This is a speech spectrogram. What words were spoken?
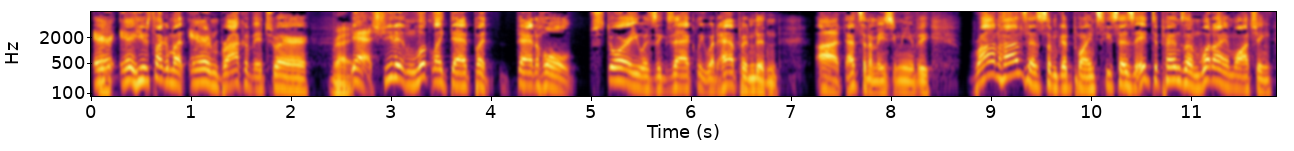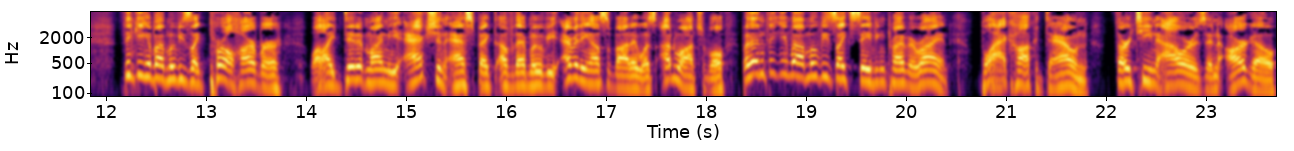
Erin, Erin- he was talking about Erin Brockovich, where Right. yeah, she didn't look like that, but that whole story was exactly what happened, and uh, that's an amazing movie. Ron Hans has some good points. He says it depends on what I am watching. Thinking about movies like Pearl Harbor, while I didn't mind the action aspect of that movie, everything else about it was unwatchable. But then thinking about movies like Saving Private Ryan, Black Hawk Down, 13 Hours, and Argo,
